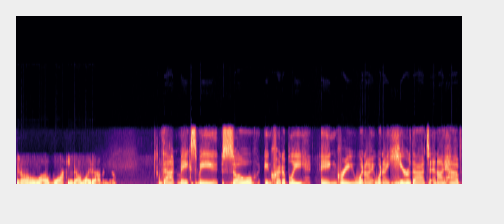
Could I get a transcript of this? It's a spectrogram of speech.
you know, uh, walking down Whyte Avenue. That makes me so incredibly angry when I when I hear that, and I have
